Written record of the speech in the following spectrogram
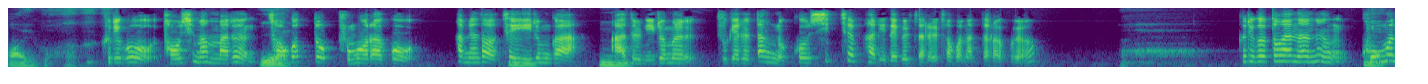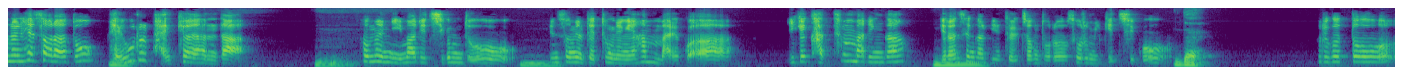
아이고. 그리고 더 심한 말은 예. 저것도 부모라고 하면서 제 음. 이름과 음. 아들 이름을 두 개를 딱 놓고 시체팔이 네 글자를 적어놨더라고요. 그리고 또 하나는 고문을 해서라도 배우를 밝혀야 한다. 음. 저는 이 말이 지금도 음. 윤석열 대통령이 한 말과 이게 같은 말인가? 이런 음. 생각이 들 정도로 소름이 끼치고 네. 그리고 또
